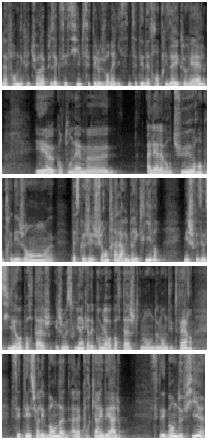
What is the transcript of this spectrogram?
la forme d'écriture la plus accessible, c'était le journalisme. C'était d'être en prise avec le réel. Et euh, quand on aime euh, aller à l'aventure, rencontrer des gens, parce que je suis rentrée à la rubrique livre, mais je faisais aussi des reportages. Et je me souviens qu'un des premiers reportages qu'ils m'ont demandé de faire, c'était sur les bandes à la cour carrée des Halles. C'était des bandes de filles,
